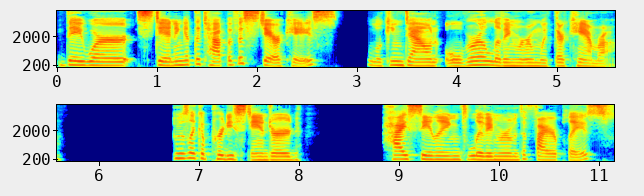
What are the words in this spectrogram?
They were standing at the top of a staircase, looking down over a living room with their camera. It was like a pretty standard high ceilinged living room with a fireplace,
